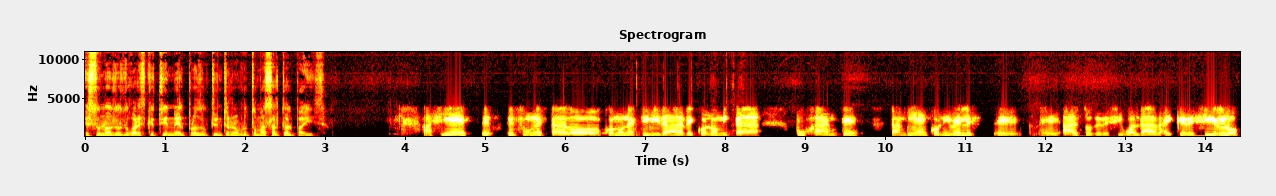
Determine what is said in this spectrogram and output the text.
es uno de los lugares que tiene el Producto Interno Bruto más alto del país. Así es, es, es un estado con una actividad económica pujante, también con niveles eh, eh, altos de desigualdad, hay que decirlo,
